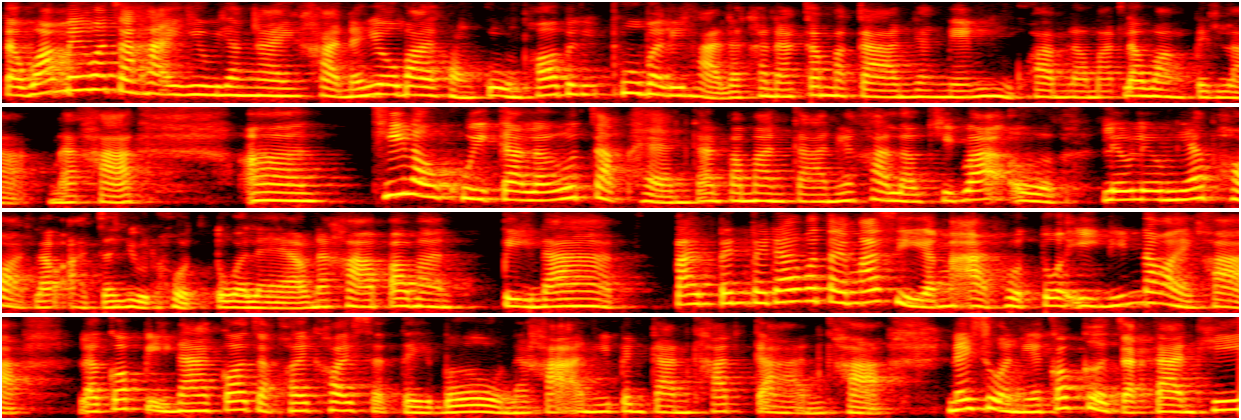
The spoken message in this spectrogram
แต่ว่าไม่ว่าจะ High Yield ยังไงค่ะ นโยบายของกลุ่มพ่อบริ ผู้บริหารและคณะกรรมการยังเน้นถึงความระมัดระวังเป็นหลักนะคะ อ่า ที่เราคุยกันแล้วรู้จักแผนการประมาณการเนี่ยค่ะ เราคิดว่า เอ่อ เร็ว ๆ เนี้ย พอร์ตเราอาจจะหยุดหดตัวแล้วนะคะ ประมาณปีหน้า ไปเป็นไปได้ว่าไตรมาส4ยังอาจหดตัวอีกนิดหน่อยค่ะ แล้วก็ปีหน้าก็จะค่อยๆสเตเบิลนะคะ อันนี้เป็นการคาดการณ์ค่ะ ในส่วนนี้ก็เกิดจากการที่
